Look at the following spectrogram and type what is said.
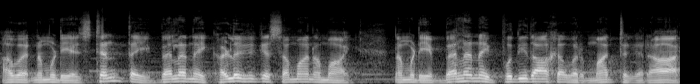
அவர் நம்முடைய ஸ்ட்ரென்த்தை பலனை கழுகுக்கு சமானமாய் நம்முடைய பலனை புதிதாக அவர் மாற்றுகிறார்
